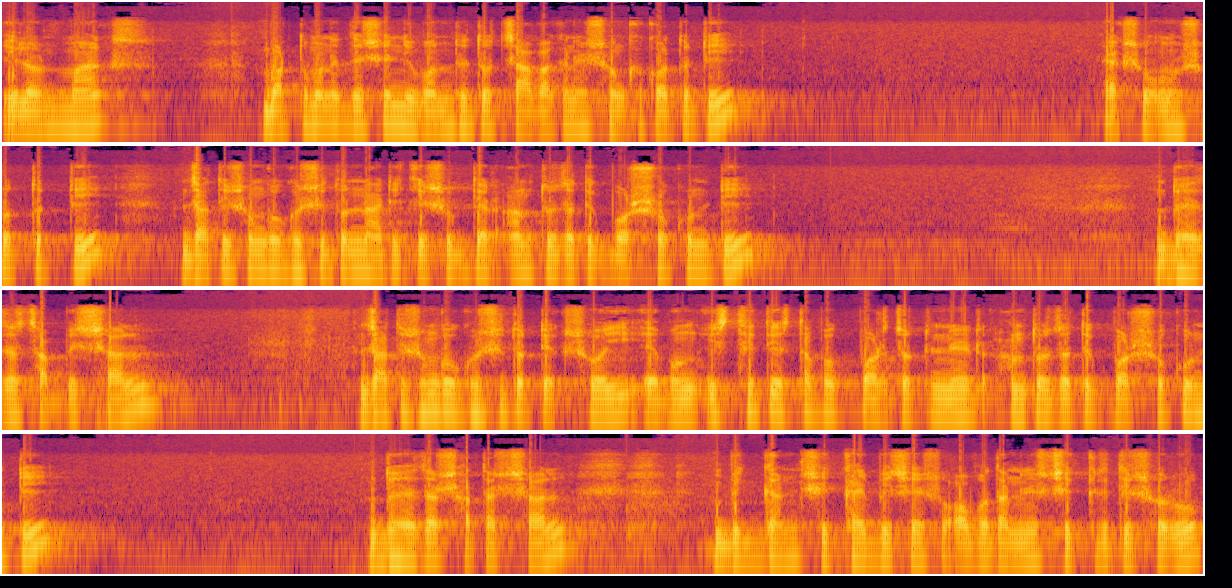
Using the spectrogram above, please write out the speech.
ইলন মার্কস। বর্তমানে দেশে নিবন্ধিত চা বাগানের সংখ্যা কতটি? একশো উনসত্তরটি। জাতিসংঘ ঘোষিত নারী কৃষকদের আন্তর্জাতিক বর্ষ কোনটি? দু হাজার ছাব্বিশ সাল। জাতিসংঘ ঘোষিত টেকসই এবং স্থিতিস্থাপক পর্যটনের আন্তর্জাতিক বর্ষ কোনটি? দু হাজার সাতাশ সাল, বিজ্ঞান শিক্ষায় বিশেষ অবদানের স্বীকৃতি স্বরূপ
